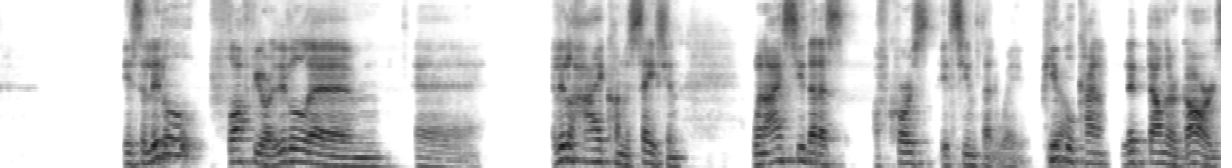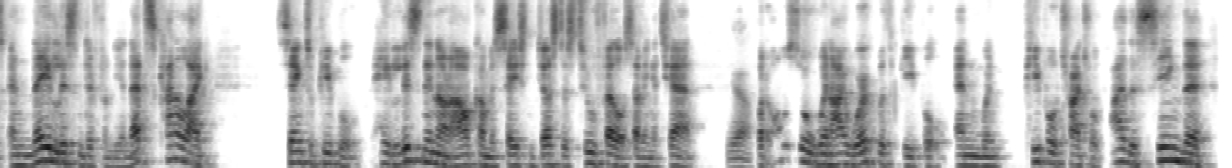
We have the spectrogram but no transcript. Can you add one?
is a little fluffy or a little um, uh, a little high conversation. When I see that as of course it seems that way people yeah. kind of let down their guards and they listen differently and that's kind of like saying to people hey listening on our conversation just as two fellows having a chat yeah. But also when i work with people and when people try to apply this seeing the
